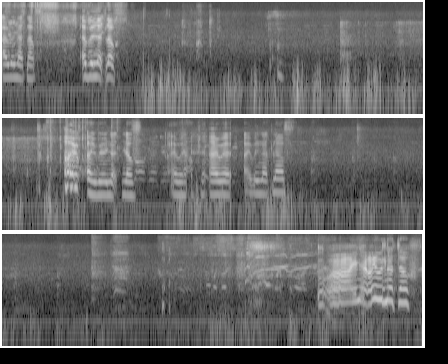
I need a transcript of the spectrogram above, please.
I will not laugh. I will not laugh. I will not love. I will I will I will not love. I, will not laugh.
